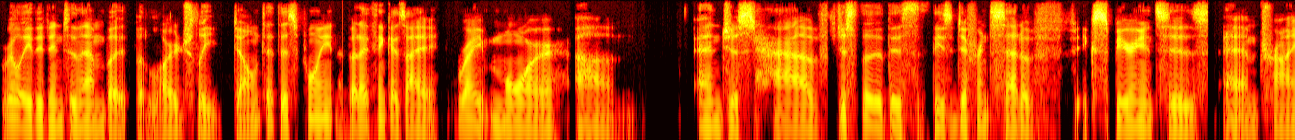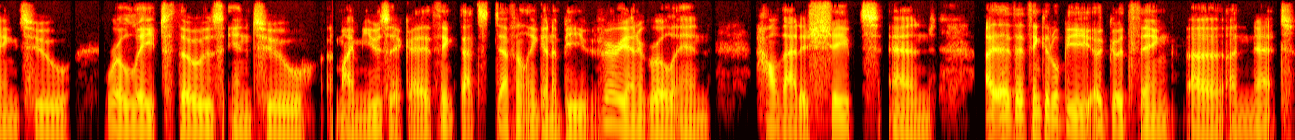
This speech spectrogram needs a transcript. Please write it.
related into them, but but largely don't at this point. But I think as I write more, um, and just have just the this these different set of experiences and trying to relate those into my music. I think that's definitely going to be very integral in how that is shaped, and I, I think it'll be a good thing, uh, a net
